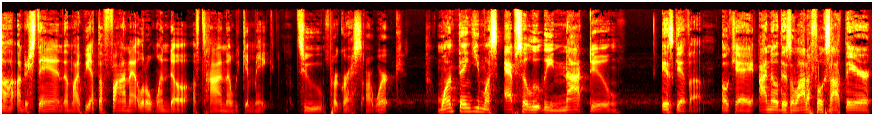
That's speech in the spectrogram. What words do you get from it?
uh, understand. And like we have to find that little window of time that we can make to progress our work. One thing you must absolutely not do is give up. Okay. I know there's a lot of folks out there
